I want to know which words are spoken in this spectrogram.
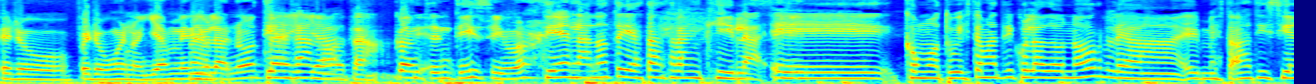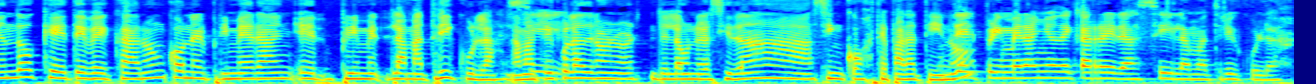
pero, pero bueno, ya me dio la nota y la ya nota. contentísima. Tienes la nota y ya estás tranquila. Eh, como tuviste matrícula de honor, eh, me estabas diciendo que te becaron con el primer año, el la matrícula, la matrícula de la, de la, universidad sin coste para ti, ¿no? Del primer año de carrera, sí, la matrícula.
